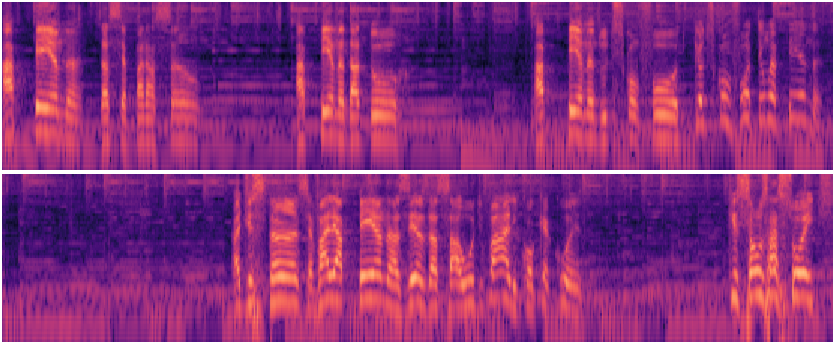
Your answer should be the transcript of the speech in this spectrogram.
a pena da separação, a pena da dor, a pena do desconforto, porque o desconforto tem uma pena. A distância, vale a pena, às vezes, da saúde, vale qualquer coisa. Que são os açoites.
